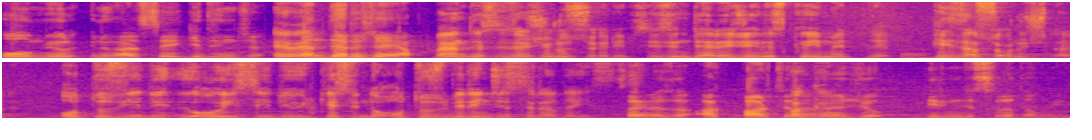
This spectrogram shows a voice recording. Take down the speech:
olmuyor üniversiteye gidince. Evet. Ben derece yap. Ben de size şunu söyleyeyim. Sizin dereceniz kıymetli. PISA sonuçları. 37 OECD ülkesinde 31. sıradayız. Sayın Özel, AK Parti'den Bakın. önce birinci sırada mıydı?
